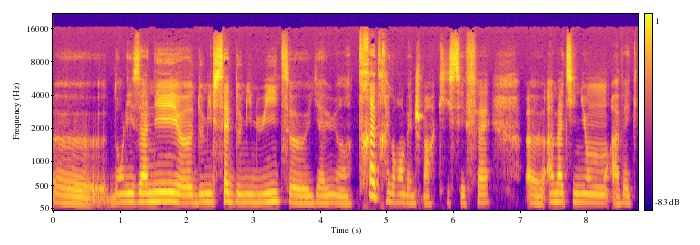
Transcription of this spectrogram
euh, dans les années euh, 2007-2008, euh, il y a eu un très très grand benchmark qui s'est fait euh, à Matignon avec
